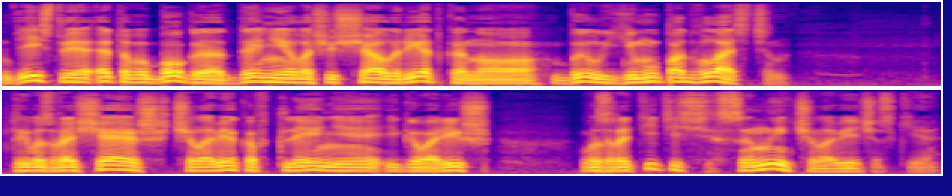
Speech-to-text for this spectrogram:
Действие этого Бога Дэниел ощущал редко, но был ему подвластен – ты возвращаешь человека в тление и говоришь «Возвратитесь, сыны человеческие».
